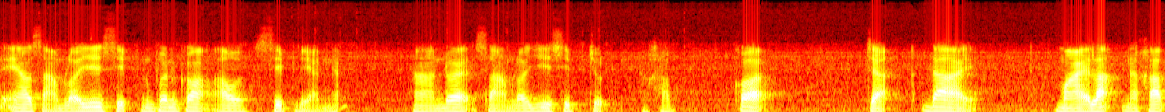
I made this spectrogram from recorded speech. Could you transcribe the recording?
SL 320 เพื่อนๆก็เอา 10 เหรียญเนี่ยหารด้วย 320 จุดนะครับ ก็จะได้ไม้ละนะครับ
